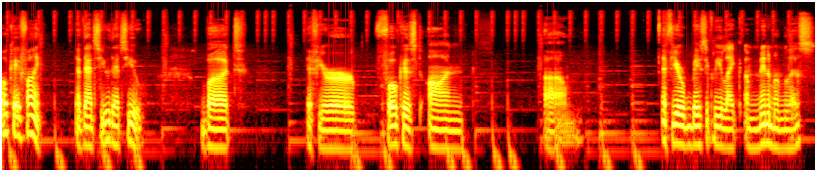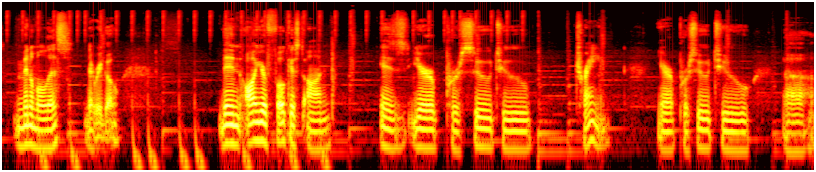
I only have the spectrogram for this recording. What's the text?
Okay, fine. If that's you, that's you. But if you're focused on, um, if you're basically like a minimalist, minimalist, there we go, then all you're focused on is your pursuit to train your pursuit to uh,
